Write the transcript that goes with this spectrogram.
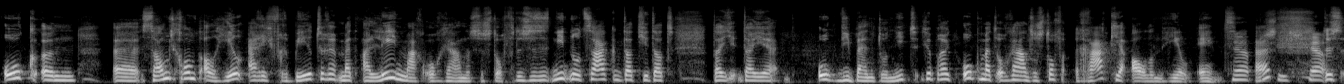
ook een uh, zandgrond al heel erg verbeteren met alleen maar organische stof. Dus het is niet noodzakelijk dat je dat, dat je, dat je ook die bentoniet gebruikt. Ook met organische stoffen raak je al een heel eind. Ja, precies. Ja. Dus,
